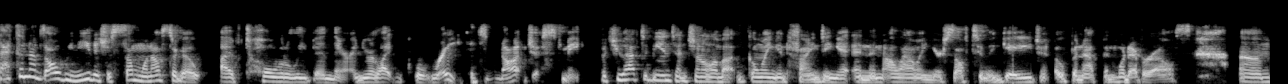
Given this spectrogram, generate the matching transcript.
that sometimes all we need is just someone else to go, I've totally been there. And you're like, great, it's not just me. But you have to be intentional about going and finding it and then allowing yourself to engage and open up and whatever else. Um,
